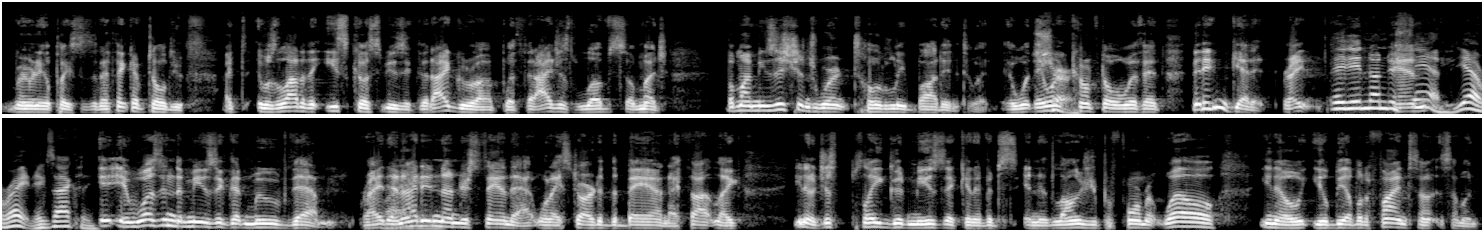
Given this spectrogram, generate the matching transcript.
many places. And I think I've told you, I, it was a lot of the East Coast music that I grew up with that I just loved so much. But my musicians weren't totally bought into it. it they sure. weren't comfortable with it. They didn't get it, right? They didn't understand. And yeah, right. Exactly. It, it, wasn't the music that moved them, right? right? And I didn't understand that when I started the band. I thought like, you know, just play good music, and if it's and as long as you perform it well, you know, you'll be able to find someone.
